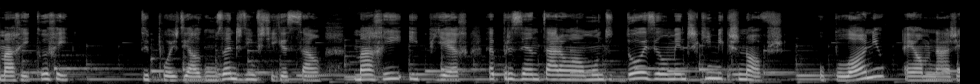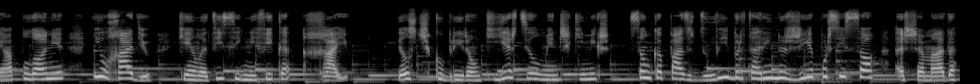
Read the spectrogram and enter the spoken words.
Marie Curie. Depois de alguns anos de investigação, Marie e Pierre apresentaram ao mundo dois elementos químicos novos: o polónio, em homenagem à Polónia, e o rádio, que em latim significa raio eles descobriram que estes elementos químicos são capazes de libertar energia por si só, a chamada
